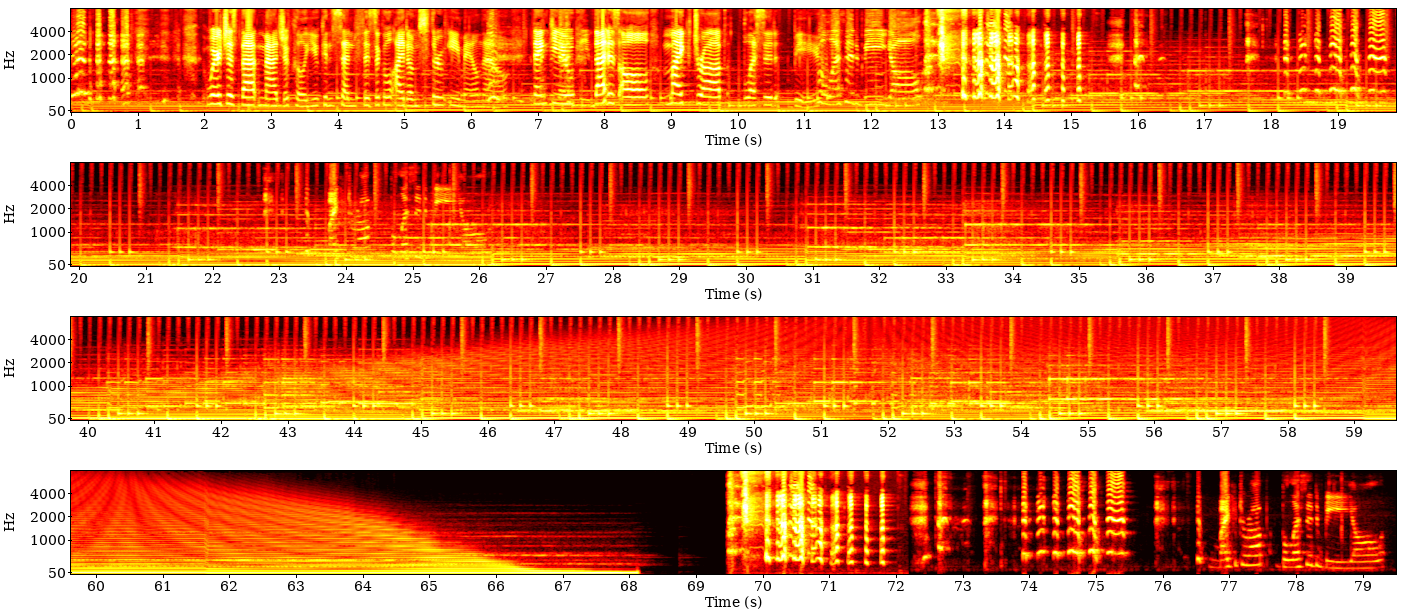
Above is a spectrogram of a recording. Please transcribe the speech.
We're just that magical. You can send physical items through email now. Thank you. That is all. Mic drop. Blessed be. Blessed be y'all.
